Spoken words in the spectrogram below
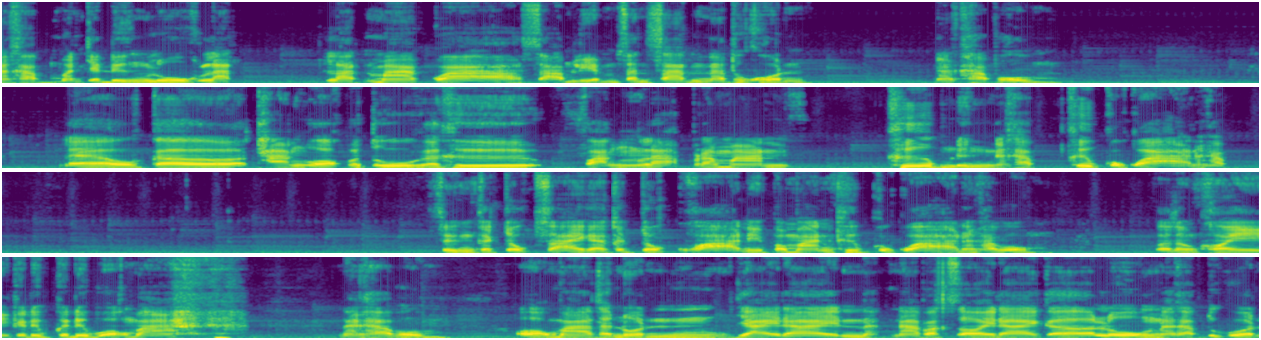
นะครับ มันจะดึงลูกรัดรัดมากกว่าสามเหลี่ยมสั้น ๆ นะทุกคนนะครับผม แล้วก็ทางออกประตูก็คือฝั่งละประมาณคืบหนึ่งนะครับ คืบกว่าๆนะครับ ซึ่งกระจกซ้ายกับกระจกขวานี่ประมาณคืบกว่าๆนะครับ ผม ก็ต้องค่อยกระดึบกระดึบออกมานะครับ ผมออกมาถนนใหญ่ได้หน้าปากซอยได้ก็โล่งนะครับ ทุกคน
